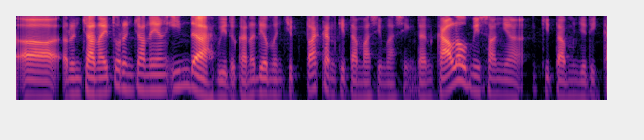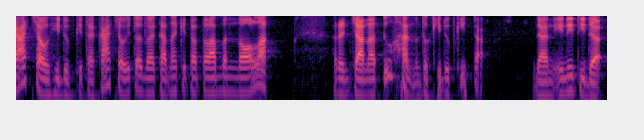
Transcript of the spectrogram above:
uh, rencana itu rencana yang indah gitu karena dia menciptakan kita masing-masing. Dan kalau misalnya kita menjadi kacau, hidup kita kacau itu adalah karena kita telah menolak rencana Tuhan untuk hidup kita dan ini tidak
